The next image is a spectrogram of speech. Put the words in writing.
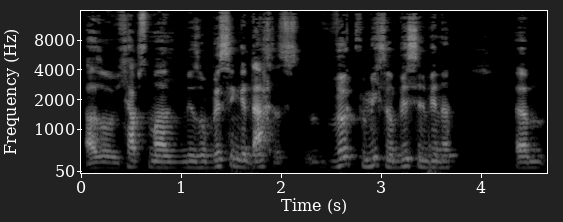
Also ich habe es mal mir so ein bisschen gedacht, es wirkt für mich so ein bisschen wie eine ähm,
